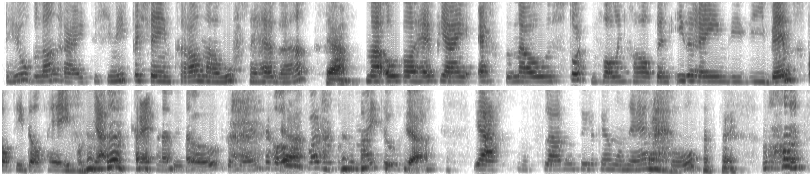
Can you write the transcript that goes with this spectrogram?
heel belangrijk. Dat je niet per se een trauma hoeft te hebben. ja, Maar ook al heb jij echt nou een stortbevalling gehad en iedereen die, die wenst dat hij dat heeft. Want ja, dat krijg je natuurlijk ook. Dat mensen zeggen, oh, Ja. ik wou dat het bij mij zo ging. Ja. Ja. dat slaat natuurlijk helemaal nergens op. Nee. Want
